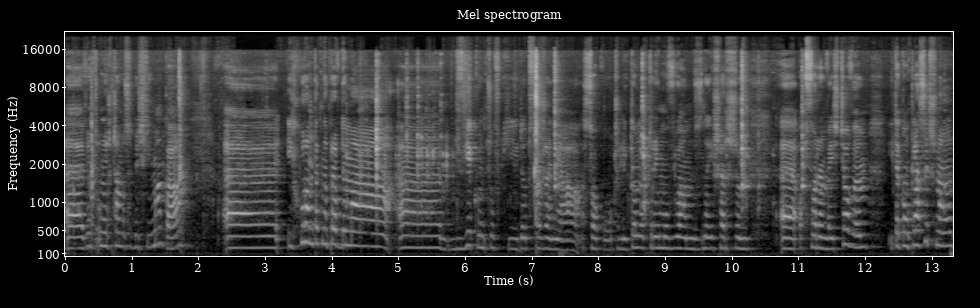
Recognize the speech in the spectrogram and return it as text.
E, Więc umieszczamy sobie ślimaka. E, I Huron tak naprawdę ma e, dwie końcówki do tworzenia soku, czyli tą, o której mówiłam, z najszerszym e, otworem wejściowym i taką klasyczną,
